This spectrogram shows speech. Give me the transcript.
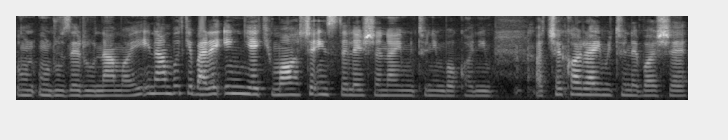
اون, اون روز رونمایی اینم بود که برای این یک ماه چه installation هایی می‌تونیم بکنیم و چه کارهایی می‌تونه باشه.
